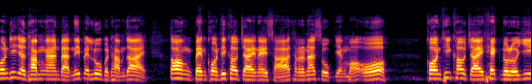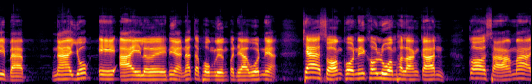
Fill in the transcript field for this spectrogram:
คนที่จะทำงานแบบนี้เป็นรูปธรรมได้ ต้องเป็นคนที่เข้าใจในสาธารณสุขอย่างหมอโอ คนที่เข้าใจเทคโนโลยีแบบนายก AI เลยเนี่ยนัทพงษ์เลืองปัญญาวุฒิเนี่ยแค่สองคนนี้เขารวมพลังกัน ก็สามารถ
